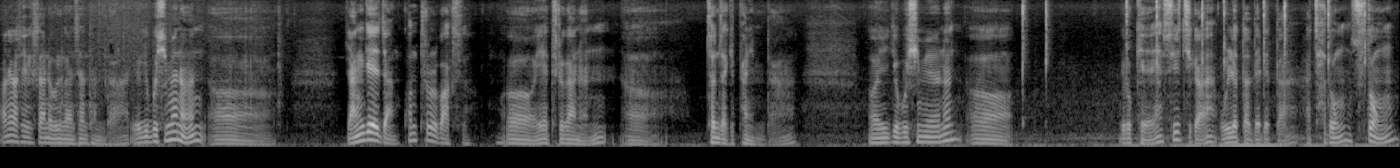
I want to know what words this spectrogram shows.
안녕하세요. 익산의 우리간 센터입니다. 여기 보시면은 어, 양계장 컨트롤 박스에 들어가는 어, 전자 기판입니다. 어, 이게 보시면은 어, 이렇게 스위치가 올렸다 내렸다 아, 자동 수동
